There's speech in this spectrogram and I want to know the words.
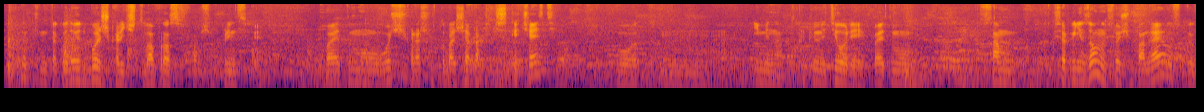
ну, скажем так, выдают больше количество вопросов вообще, в принципе. Поэтому очень хорошо, что большая практическая часть, вот, именно подкреплена теорией, поэтому сам, как все организовано, все очень понравилось, как,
